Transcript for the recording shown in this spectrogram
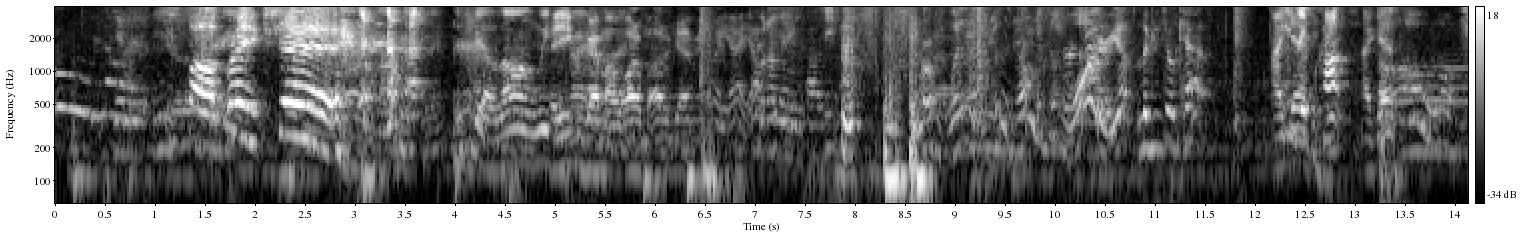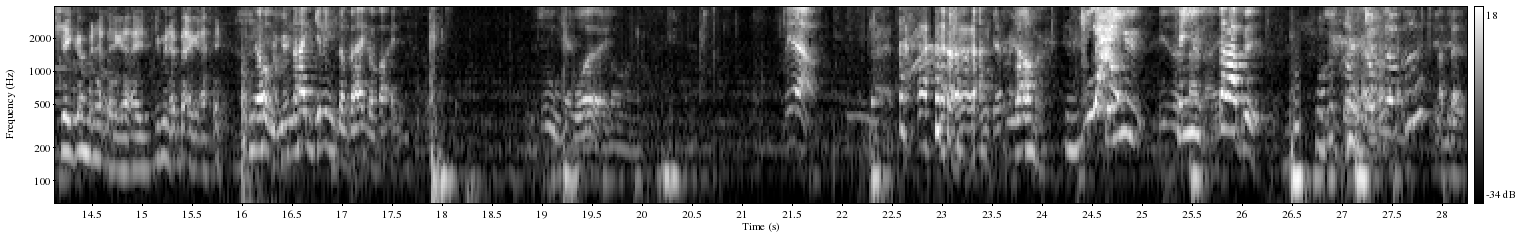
Dimmer. Oh, break, shit. This will be a long week. Hey, you can grab my water bottle, Gabby. Oh, yeah, yeah. But I mean, what is, what is wrong with this water? Yo? Look at your cap. I He guess. makes cops. I guess. Shit, give me that bag of ice. Give me that bag of ice. No, you're not getting the bag of ice. Oh boy. Yeah. Jeffrey Dahmer. Can you can you stop it? I bet.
